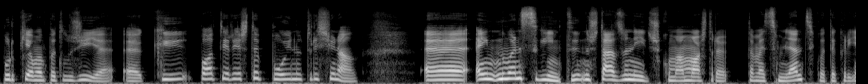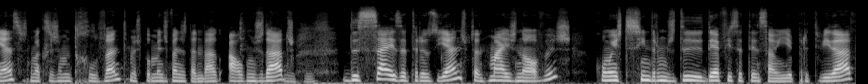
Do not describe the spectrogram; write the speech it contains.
porque é uma patologia uh, que pode ter este apoio nutricional. Uh, em, no ano seguinte, nos Estados Unidos, com uma amostra também semelhante, 50 crianças, não é que seja muito relevante, mas pelo menos vamos dando alguns dados, uhum. de 6 a 13 anos, portanto mais novas, com estes síndromes de déficit de atenção e hiperatividade,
